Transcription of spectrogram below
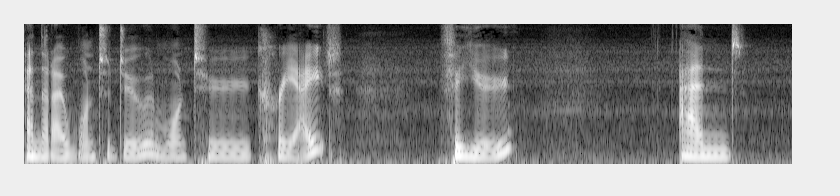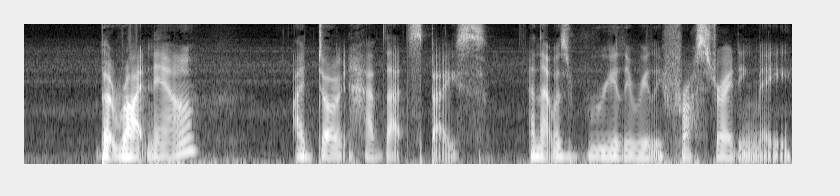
and that I want to do and want to create for you. And, but right now, I don't have that space. And that was really, really frustrating me.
